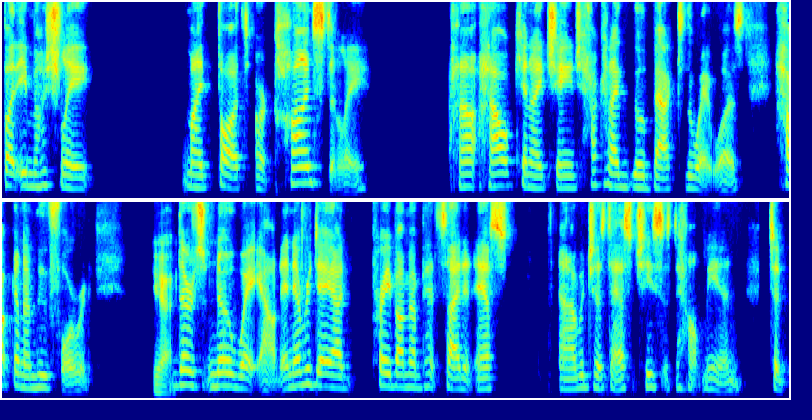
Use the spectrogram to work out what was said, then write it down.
But emotionally, my thoughts are constantly how how can I change? How can I go back to the way it was? How can I move forward? Yeah. There's no way out. And every day I'd pray by my bedside and ask, I would just ask Jesus to help me and to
